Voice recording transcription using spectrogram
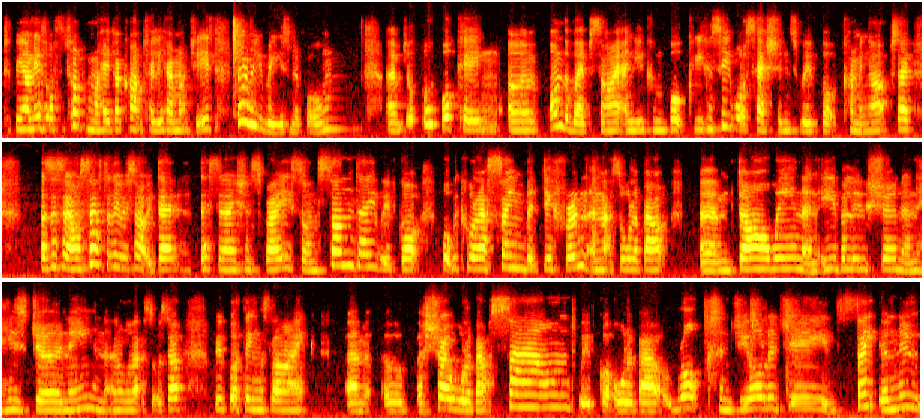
to be honest, off the top of my head, I can't tell you how much it is. Very reasonable. Um, all booking uh, on the website, and you can book. You can see what sessions we've got coming up. So as I say, on Saturday we start with De- Destination Space. On Sunday we've got what we call our Same but Different, and that's all about um, Darwin and evolution and his journey and, and, all that sort of stuff. We've got things like um, a, a, show all about sound. We've got all about rocks and geology, and state, a new,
